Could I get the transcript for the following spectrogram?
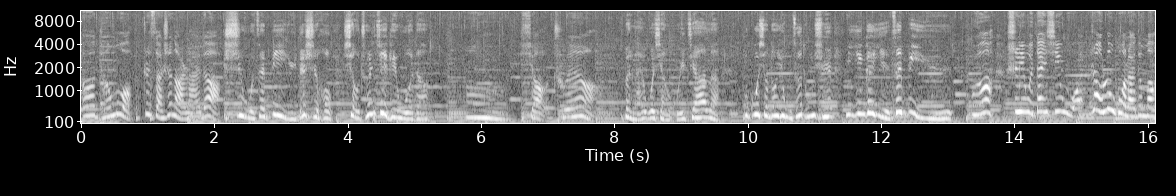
啊，藤木，这伞是哪儿来的？是我在避雨的时候，小春借给我的。嗯，小春啊，本来我想回家了，不过想到永泽同学，你应该也在避雨。啊，是因为担心我绕路过来的吗？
